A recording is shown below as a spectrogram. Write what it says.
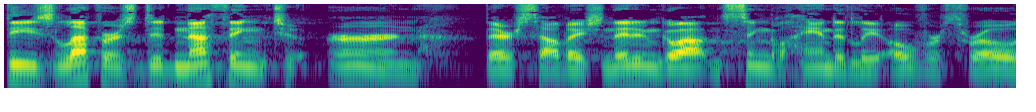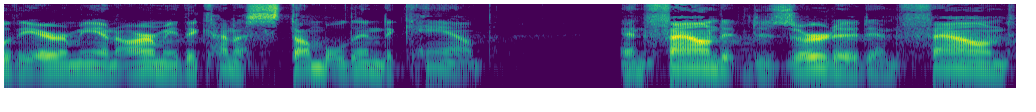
these lepers did nothing to earn their salvation. They didn't go out and single handedly overthrow the Aramean army. They kind of stumbled into camp and found it deserted and found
